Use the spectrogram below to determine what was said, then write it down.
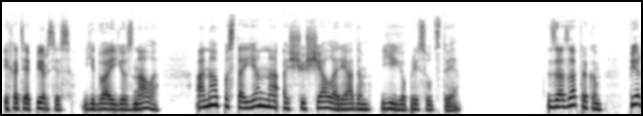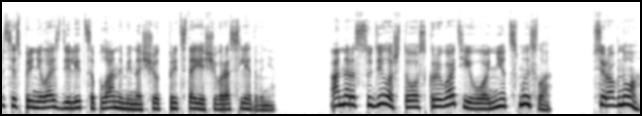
и хотя Персис едва ее знала, она постоянно ощущала рядом ее присутствие. За завтраком Персис принялась делиться планами насчет предстоящего расследования. Она рассудила, что скрывать его нет смысла, все равно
